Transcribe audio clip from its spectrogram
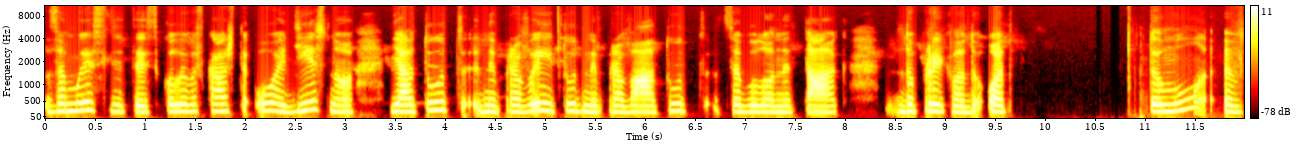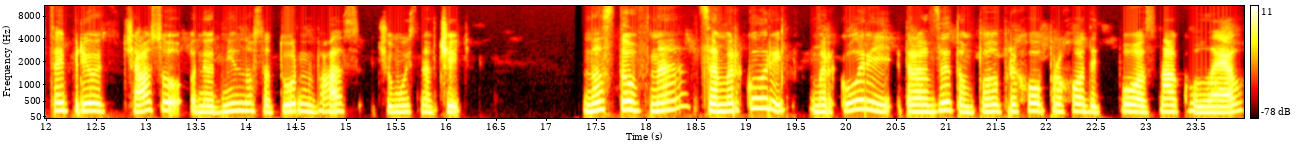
замислитись, коли ви скажете, ой, дійсно, я тут не правий, тут не права, тут це було не так. До прикладу, от тому е, в цей період часу неодмінно Сатурн вас чомусь навчить. Наступне це Меркурій. Меркурій транзитом проходить по знаку Лев,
